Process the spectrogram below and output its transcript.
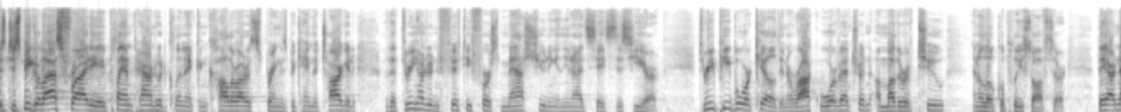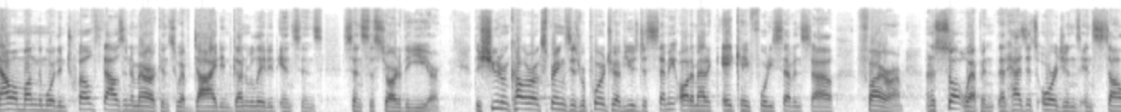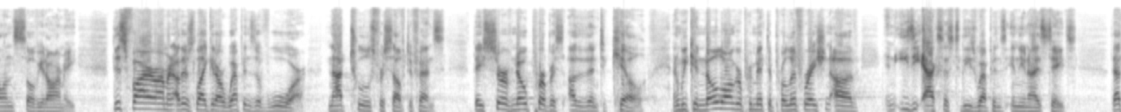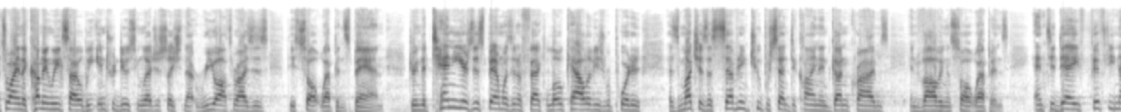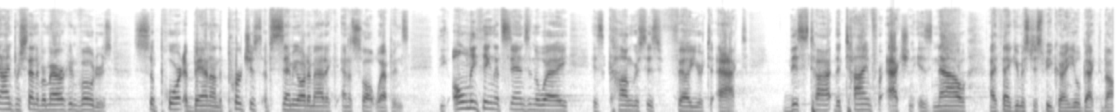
Mr. Speaker, last Friday, a Planned Parenthood clinic in Colorado Springs became the target of the 351st mass shooting in the United States this year. Three people were killed an Iraq war veteran, a mother of two, and a local police officer. They are now among the more than 12,000 Americans who have died in gun related incidents since the start of the year. The shooter in Colorado Springs is reported to have used a semi automatic AK 47 style firearm, an assault weapon that has its origins in Stalin's Soviet army. This firearm and others like it are weapons of war, not tools for self defense. They serve no purpose other than to kill, and we can no longer permit the proliferation of and easy access to these weapons in the United States. That's why in the coming weeks I will be introducing legislation that reauthorizes the assault weapons ban. During the 10 years this ban was in effect, localities reported as much as a 72% decline in gun crimes involving assault weapons. And today, 59% of American voters support a ban on the purchase of semi automatic and assault weapons. The only thing that stands in the way is Congress's failure to act. This time, the time for action is now. I thank you, Mr. Speaker. I yield back the balance.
